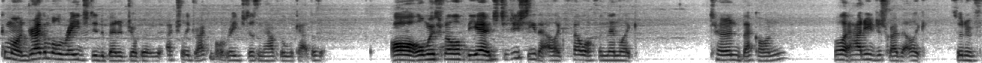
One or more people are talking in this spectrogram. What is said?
Come on, Dragon Ball Rage did a better job of it. Actually, Dragon Ball Rage doesn't have the lookout, does it? Oh, almost fell off the edge. Did you see that? I, like, fell off and then, like, turned back on. Well, like, how do you describe that? Like, sort of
